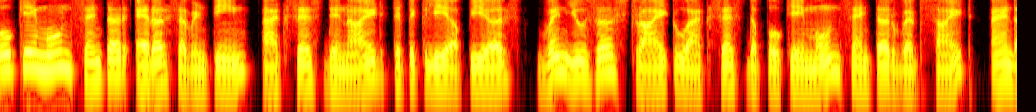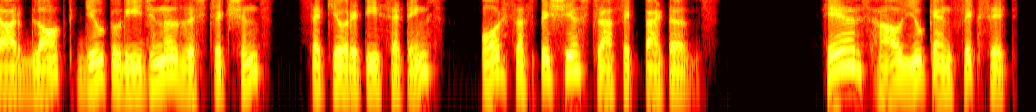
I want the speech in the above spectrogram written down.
Pokemon Center Error 17 Access denied typically appears when users try to access the Pokemon Center website and are blocked due to regional restrictions, security settings, or suspicious traffic patterns. Here's how you can fix it.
